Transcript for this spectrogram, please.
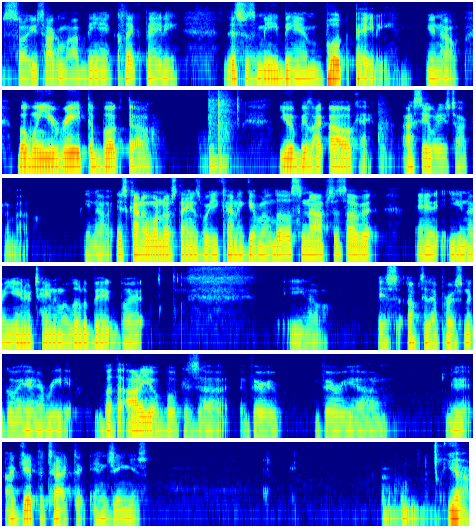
So you're talking about being clickbaity. This was me being bookbaity, you know. But when you read the book though, you'll be like, oh, okay, I see what he's talking about. You know, it's kind of one of those things where you kind of give him a little synopsis of it and you know, you entertain him a little bit, but you know, it's up to that person to go ahead and read it. But the audio book is uh very, very um Good. I get the tactic. Ingenious. Yeah.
